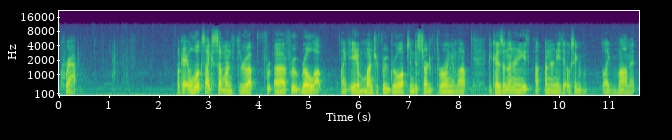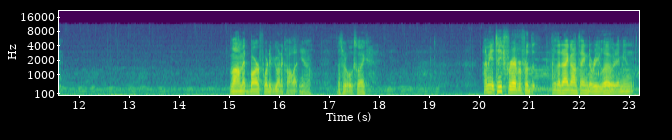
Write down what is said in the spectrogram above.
Crap. Okay, it looks like someone threw up fr uh, fruit roll up, like ate a bunch of fruit roll ups and just started throwing them up, because underneath uh, underneath it looks like like vomit. Vomit, barf, whatever you want to call it, you know. That's what it looks like. I mean, it takes forever for the for the daggone thing to reload. I mean.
